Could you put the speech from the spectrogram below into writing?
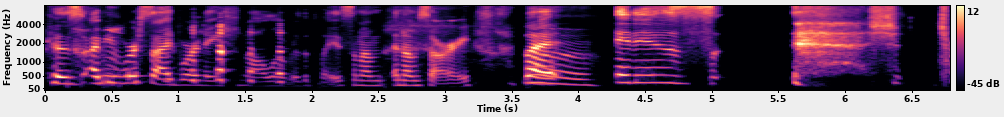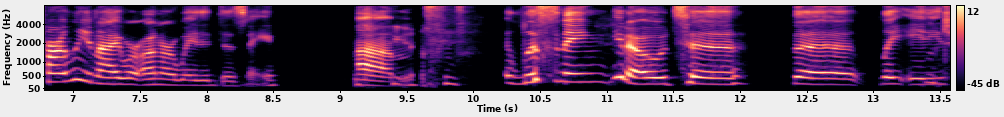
because i mean we're sidebar nation all over the place and i'm and i'm sorry but it is charlie and i were on our way to disney um yes. listening you know to the late 80s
